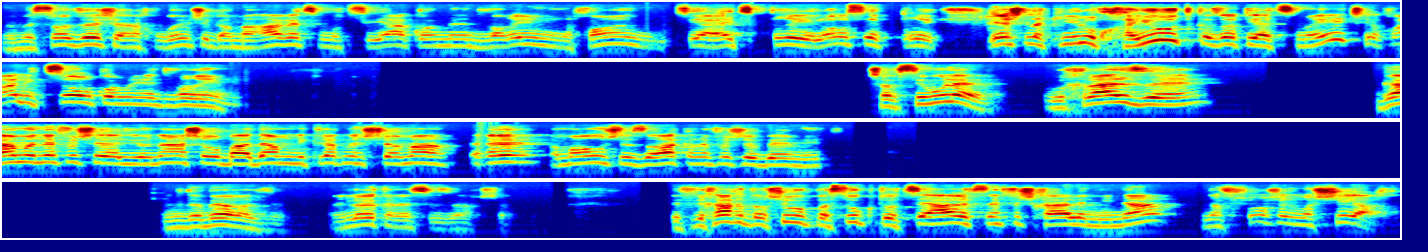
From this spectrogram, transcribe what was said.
ובסוד זה שאנחנו רואים שגם הארץ מוציאה כל מיני דברים, נכון? מוציאה עץ פרי, לא עושה פרי. יש לה כאילו חיות כזאת עצמאית שיכולה ליצור כל מיני דברים. עכשיו שימו לב, ובכלל זה, גם הנפש העליונה אשר באדם נקראת נשמה. אה, אמרנו שזה רק הנפש הבהמית. אני מדבר על זה, אני לא אכנס לזה עכשיו. לפיכך דרשו בפסוק תוצא הארץ נפש חיה למינה, נפשו של משיח.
